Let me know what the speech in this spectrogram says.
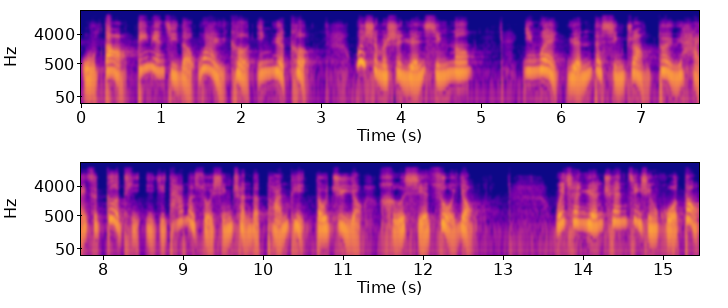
舞蹈、低年级的外语课、音乐课。为什么是圆形呢？因为圆的形状对于孩子个体以及他们所形成的团体都具有和谐作用。围成圆圈进行活动，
